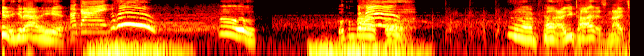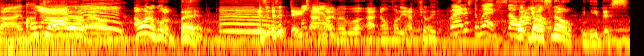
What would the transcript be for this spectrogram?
gonna get out of here. Okay, woohoo! Ugh. Welcome back. Ugh. Oh, I'm tired. Are you tired? It's nighttime. I'm Yeah. tired. Well, I want to go to bed. Is it, is it daytime Thank at, at normally, actually? Well, it's the wish, so I Wait, don't yellow know. snow. We need this.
